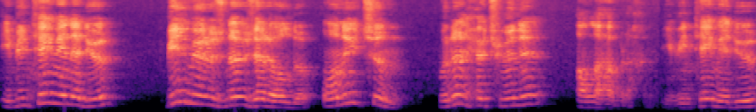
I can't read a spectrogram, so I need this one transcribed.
İbn Teymiye ne diyor? Bilmiyoruz ne üzere oldu. Onun için bunun hükmünü Allah'a bırakın. İbn Teymiye diyor,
